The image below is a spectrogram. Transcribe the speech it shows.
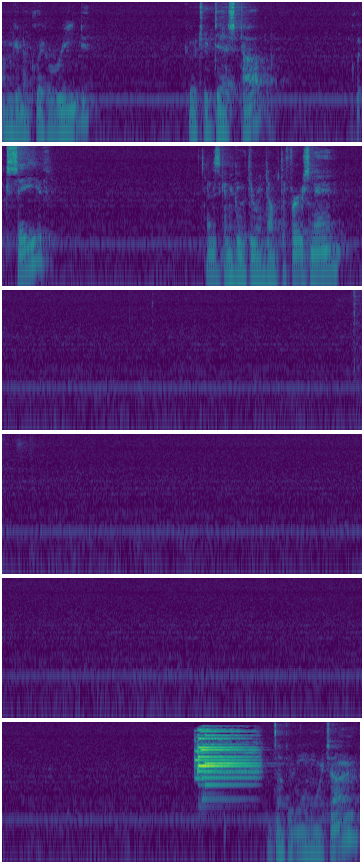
I'm going to click read. Go to desktop. Click save. I'm just going to go through and dump the first NAND dump it one more time.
